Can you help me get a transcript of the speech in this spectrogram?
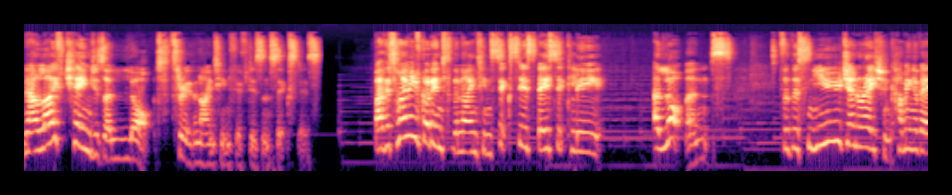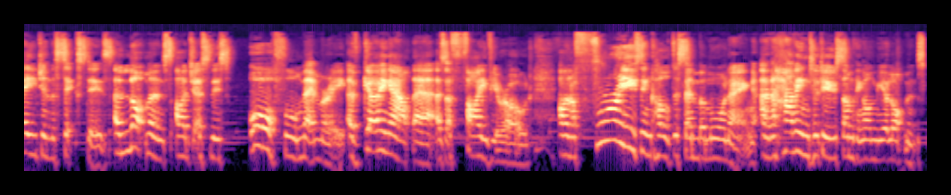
Now, life changes a lot through the 1950s and 60s. By the time you've got into the 1960s, basically, allotments for this new generation coming of age in the 60s, allotments are just this awful memory of going out there as a five year old on a freezing cold December morning and having to do something on the allotments.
